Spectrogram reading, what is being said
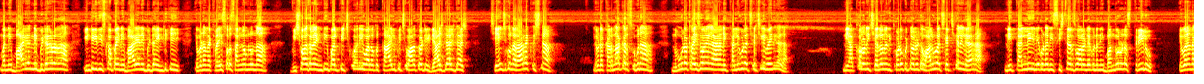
మరి నీ భార్యని బిడ్డను కూడా ఇంటికి తీసుకపోయి నీ భార్యని బిడ్డ ఇంటికి ఎవడన్నా క్రైస్తవ సంఘంలో ఉన్న విశ్వాసాలను ఇంటికి పల్పించుకొని వాళ్ళకు తాగిపించి వాళ్ళతోటి డాష్ డాష్ డాష్ చేయించుకున్నారా? కృష్ణ. లేకుంటే కరుణాకర్ సుగుణ నువ్వు కూడా క్రైస్తవనే కారా? నీ తల్లి కూడా చర్చికి పోయింది కదా? నీ అక్కలో నీ చెల్లెలు నీ తోడబుట్టిన వాళ్ళు ఉంటే వాళ్ళు కూడా చర్చికి వెళ్ళిన కదా? నీ తల్లి లేకుండా నీ సిస్టర్స్ వాళ్ళు లేకుండా నీ బంధువులు ఉన్న స్త్రీలు ఎవరైనా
